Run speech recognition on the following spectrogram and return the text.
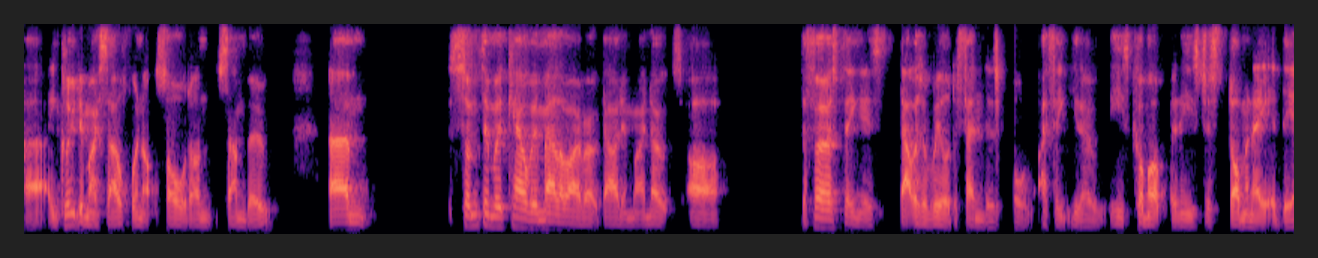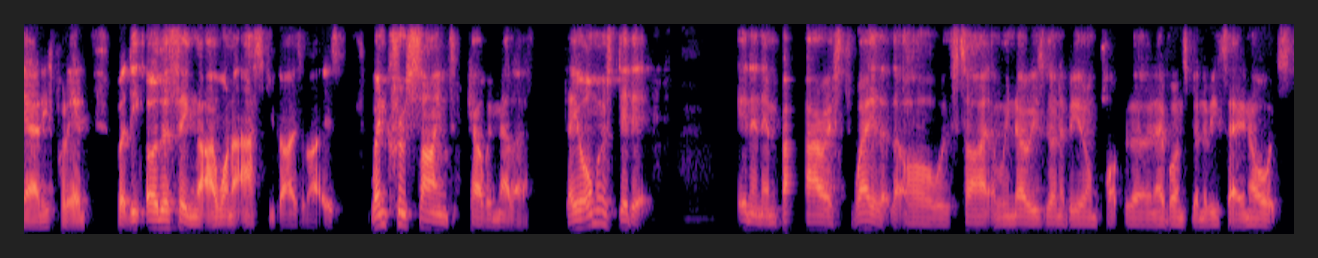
uh, including myself, were not sold on Sambu. Um, something with Kelvin Mellor I wrote down in my notes are the first thing is that was a real defender's goal. I think, you know, he's come up and he's just dominated the air and he's put it in. But the other thing that I want to ask you guys about is when Crewe signed Kelvin Mellor, they almost did it in an embarrassed way that, that oh, we've signed and we know he's going to be unpopular and everyone's going to be saying, oh, it's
